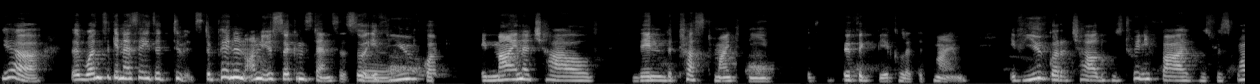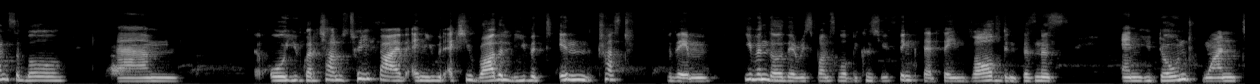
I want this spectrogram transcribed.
Yeah. Once again, I say that it's dependent on your circumstances. So if you've got a minor child, then the trust might be it's the perfect vehicle at the time. If you've got a child who's 25, who's responsible, um, or you've got a child who's 25 and you would actually rather leave it in trust for them even though they're responsible because you think that they're involved in business and you don't want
